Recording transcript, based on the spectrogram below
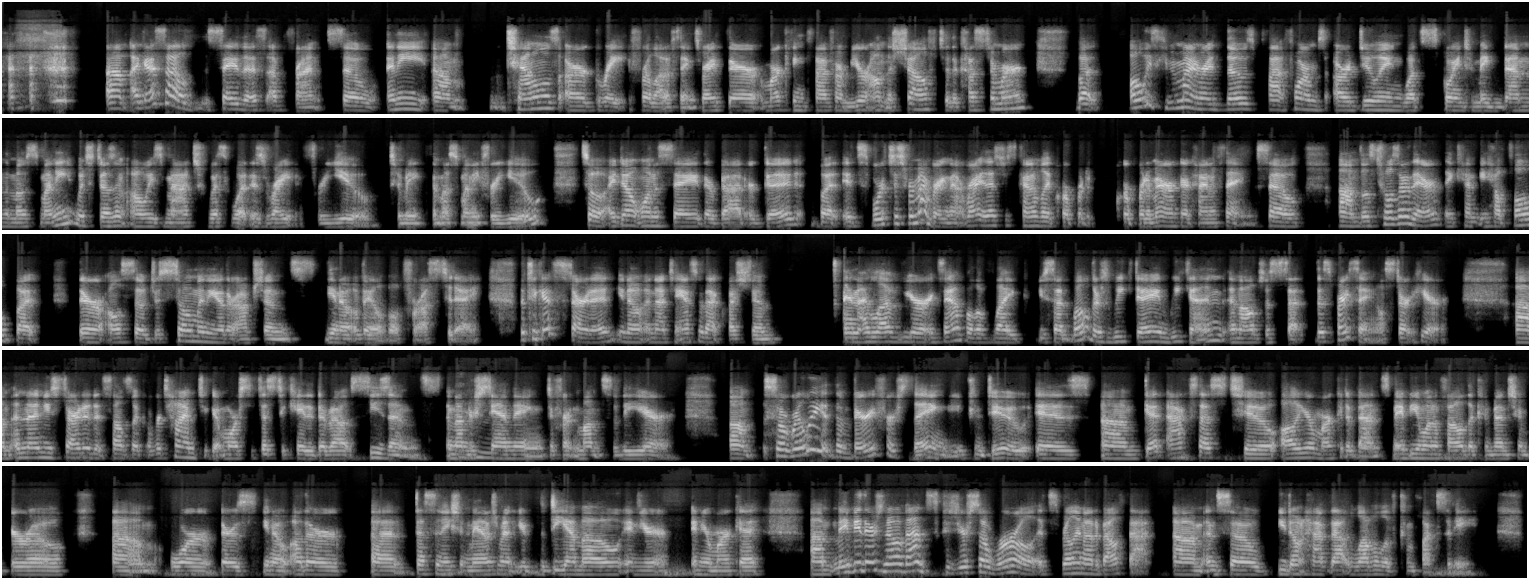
Um, I guess I'll say this up front. So, any um, channels are great for a lot of things, right? They're a marketing platform. You're on the shelf to the customer, but always keep in mind, right? Those platforms are doing what's going to make them the most money, which doesn't always match with what is right for you to make the most money for you. So I don't want to say they're bad or good, but it's worth just remembering that, right? That's just kind of like corporate corporate America kind of thing. So um, those tools are there; they can be helpful, but there are also just so many other options, you know, available for us today. But to get started, you know, and not to answer that question, and I love your example of like you said, well, there's weekday and weekend, and I'll just set this pricing. I'll start here. Um, and then you started, it sounds like over time, to get more sophisticated about seasons and mm-hmm. understanding mm-hmm. different months of the year. Um, so, really, the very first thing you can do is um, get access to all your market events. Maybe you want to follow the Convention Bureau, um, or there's you know other uh, destination management, your, the DMO in your in your market. Um, maybe there's no events because you're so rural. It's really not about that, um, and so you don't have that level of complexity.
